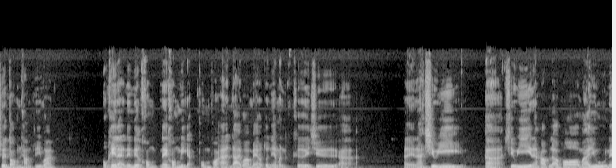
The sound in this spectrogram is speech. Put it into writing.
ช่วยตอบคำถามทีว่า โอเคแหละ ในเรื่องคอมในคอมิกอะผมพออ่านได้ว่าแมวตัวนี้มันเคยชื่ออ่าอะไรนะชิวยี่อ่าชิวยี่นะครับ แล้วพอมาอยู่ใน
